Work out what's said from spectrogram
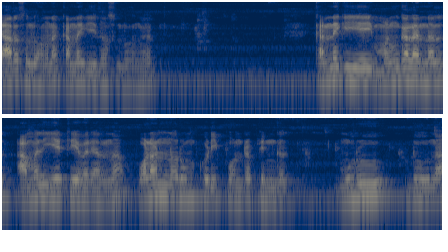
யாரை சொல்லுவாங்கன்னா கண்ணகி தான் சொல்லுவாங்க. கண்ணகியை மங்கள நல் அமளி ஏற்றியவர் யாருன்னா புலன்னரும் கொடி போன்ற பெண்கள். முருடுனா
